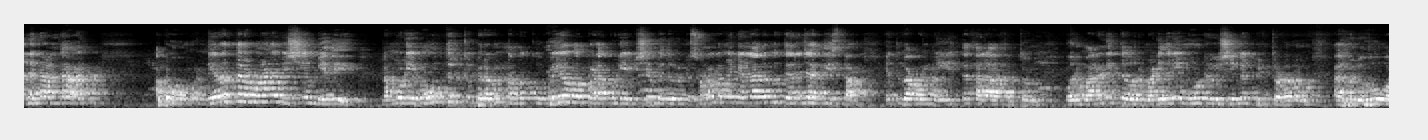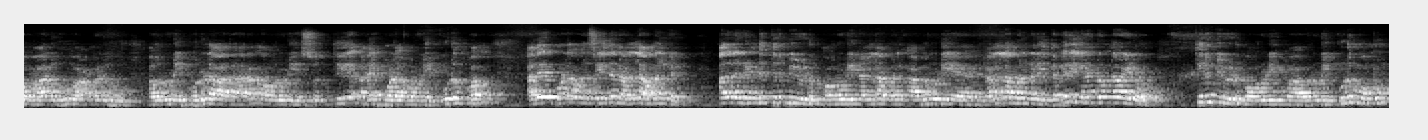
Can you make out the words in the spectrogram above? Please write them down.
அதனால்தான் அப்போ நிரந்தரமான விஷயம் எது? நம்முடைய மௌத்திற்கு பிறகும் நமக்கு உபயோகப்படக்கூடிய விஷயம் எது என்று சொன்னால் நமக்கு எல்லாருக்கும் தெரிஞ்ச ஹதீஸ் தான். எத்துபாகம் மையத்த தலாசத்தும் ஒரு மரணித்த ஒரு மனிதனை மூன்று விஷயங்கள் பின்தொடரும். அஹ்லுஹு அமாலுஹு அமலுஹு. அவருடைய பொருளாதாரம் அவருடைய சொத்து அதே போல அவருடைய குடும்பம் அதே போல அவர் செய்த நல்ல அமல்கள். அதுல ரெண்டு திரும்பி விடும் அவருடைய நல்ல அமல் அவருடைய நல்ல அமல்களை தவிர இரண்டும் தான் ஆயிடும். திரும்பி விடும் அவருடைய அவருடைய குடும்பமும்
